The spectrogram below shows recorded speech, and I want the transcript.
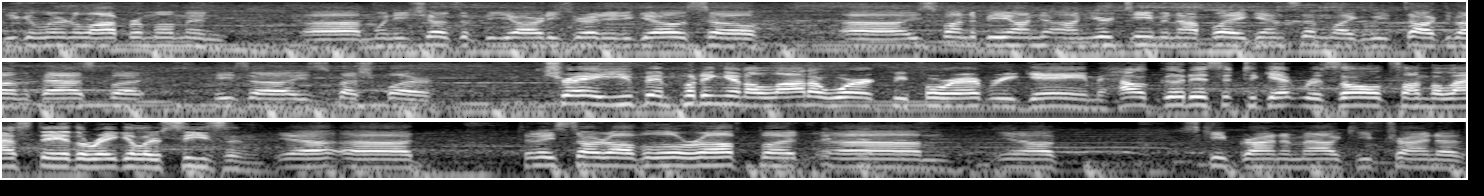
you can learn a lot from him, and um, when he shows up the yard, he's ready to go. So uh, he's fun to be on on your team and not play against him like we've talked about in the past, but he's a, he's a special player. Trea, you've been putting in a lot of work before every game. How good is it to get results on the last day of the regular season? Yeah, uh, today started off a little rough, but um, you know, just keep grinding them out, keep trying to,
